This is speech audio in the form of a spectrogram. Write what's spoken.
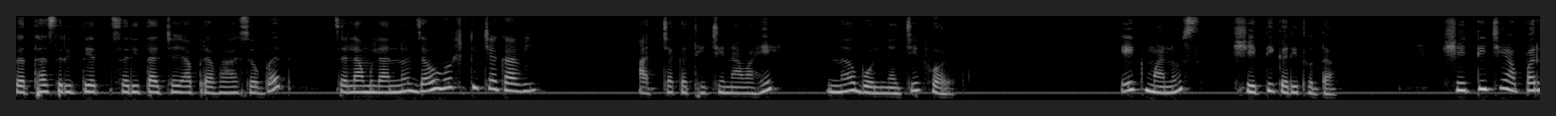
कथा सरिते सरिताच्या या प्रवाहासोबत चला मुलांना जाऊ गोष्टीच्या गावी. आजच्या कथेचे नाव आहे न बोलण्याचे फळ. एक माणूस शेती करीत होता. शेतीची अपार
